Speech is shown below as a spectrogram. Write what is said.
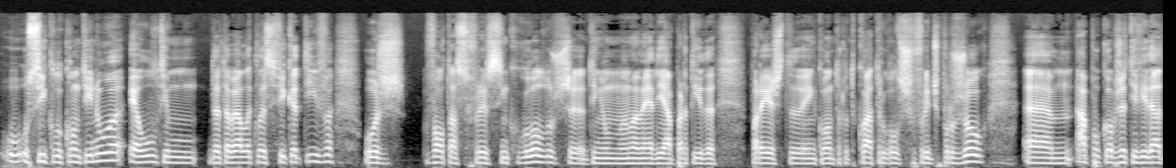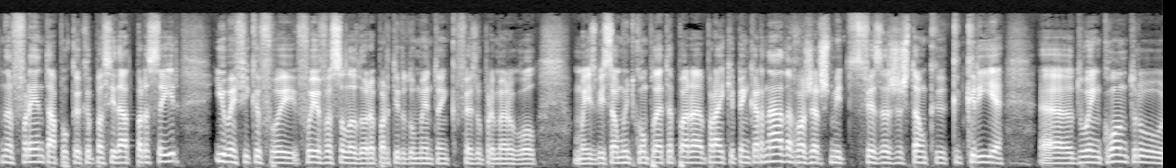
o, o ciclo continua, é o último da tabela classificativa, hoje volta a sofrer 5 golos, eh, tinha uma média à partida para este encontro de 4 golos sofridos por jogo. Um, há pouca objetividade na frente, há pouca capacidade para sair e o Benfica foi, foi avassalador a partir do momento em que fez o primeiro golo. Uma exibição muito completa para, para a equipa encarnada. Roger Schmidt fez a gestão que, que queria uh, do encontro,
